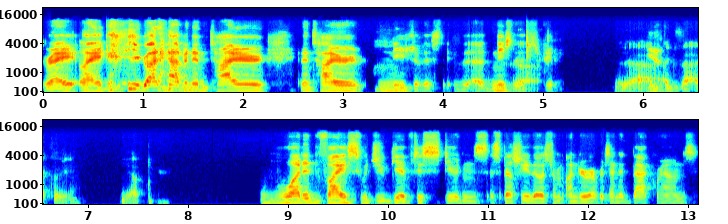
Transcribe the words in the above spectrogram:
right? Like you got to have an entire an entire niche of this uh, niche of this. Right? Yeah, yeah, exactly. Yep. What advice would you give to students, especially those from underrepresented backgrounds,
